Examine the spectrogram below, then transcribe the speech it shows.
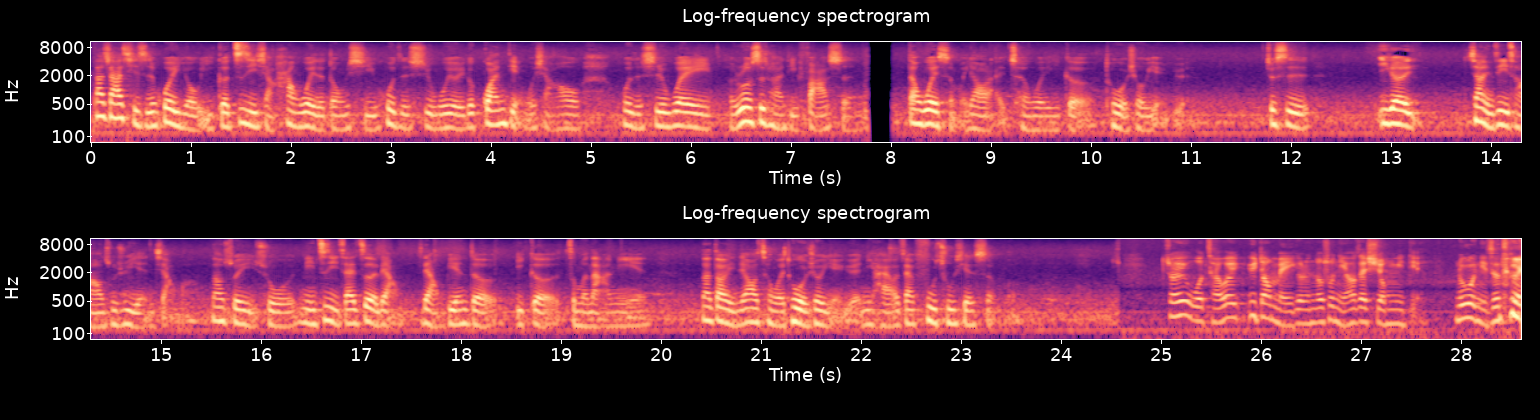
大家其实会有一个自己想捍卫的东西，或者是我有一个观点，我想要，或者是为弱势团体发声。但为什么要来成为一个脱口秀演员？就是一个像你自己常常出去演讲嘛，那所以说你自己在这两两边的一个怎么拿捏？那到底要成为脱口秀演员，你还要再付出些什么？所以我才会遇到每一个人都说你要再凶一点。如果你真的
